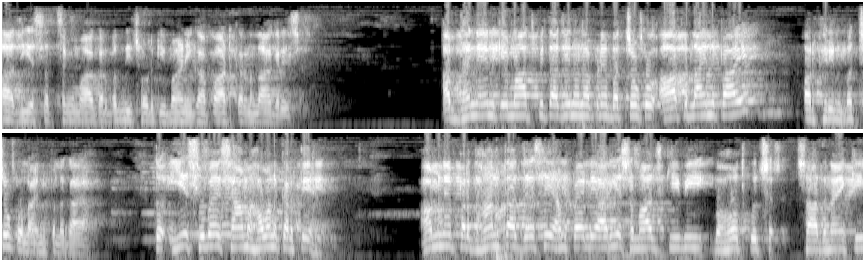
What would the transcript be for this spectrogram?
आज ये सत्संग में आकर बंदी छोड़ की वाणी का पाठ करने लाग रहे अब धन इनके माता पिता जिन्होंने अपने बच्चों को आप लाइन पाए और फिर इन बच्चों को लाइन पर लगाया। तो ये सुबह शाम हवन करते हैं। हमने प्रधानता जैसे हम पहले आर्य समाज की भी बहुत कुछ साधनाएँ की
